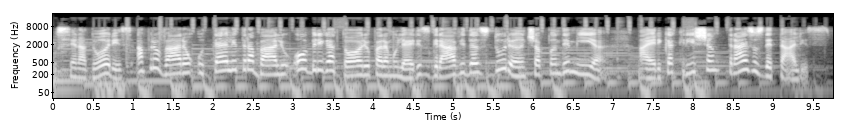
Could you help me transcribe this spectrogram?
Os senadores aprovaram o teletrabalho obrigatório para mulheres grávidas durante a pandemia. A Erika Christian traz os detalhes.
